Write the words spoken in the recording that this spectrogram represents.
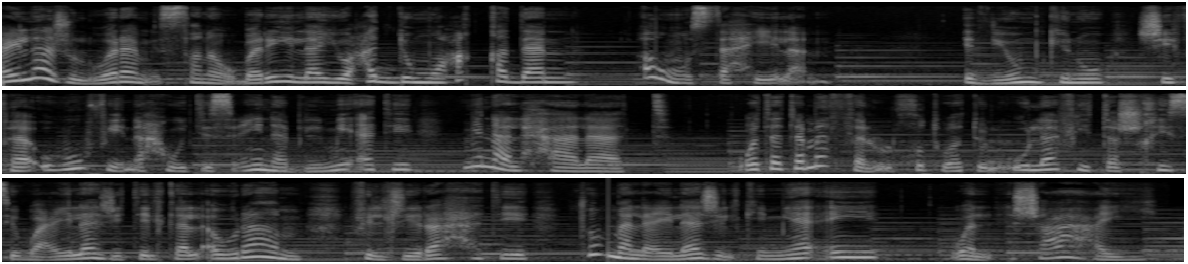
علاج الورم الصنوبري لا يعد معقدا. أو مستحيلا إذ يمكن شفاؤه في نحو 90% من الحالات. وتتمثل الخطوة الأولى في تشخيص وعلاج تلك الأورام في الجراحة ثم العلاج الكيميائي والإشعاعي.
